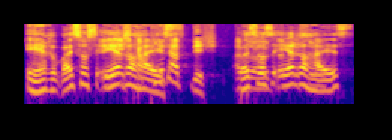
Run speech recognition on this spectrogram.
Ehre, weißt du, was Ich Ehre kapier heißt? das nicht. weißt Also, du, was das Ehre so- heißt?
